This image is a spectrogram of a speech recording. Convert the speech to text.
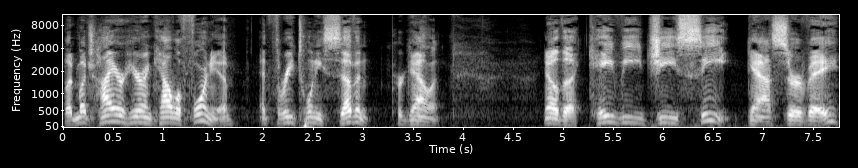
but much higher here in California at 327 per gallon. Now the KVGC gas survey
